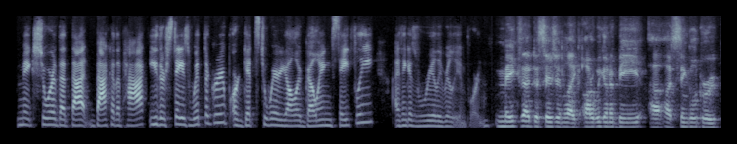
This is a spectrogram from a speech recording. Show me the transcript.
make sure that that back of the pack either stays with the group or gets to where y'all are going safely I think is really, really important. Make that decision like, are we going to be a, a, single group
